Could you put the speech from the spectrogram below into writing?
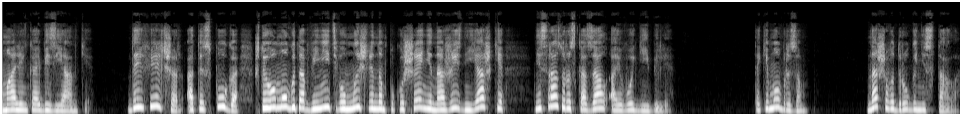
маленькой обезьянки. Да и фельдшер от испуга, что его могут обвинить в умышленном покушении на жизнь Яшки, не сразу рассказал о его гибели. Таким образом, нашего друга не стало.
